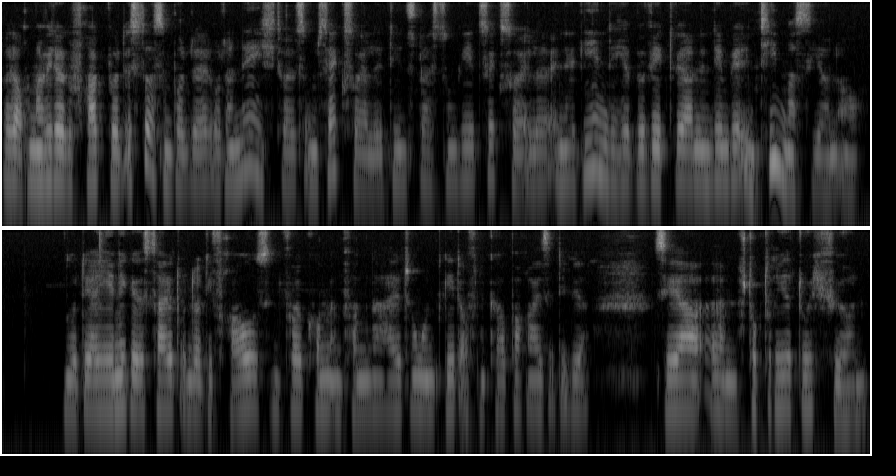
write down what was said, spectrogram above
weil auch immer wieder gefragt wird, ist das ein Bordell oder nicht, weil es um sexuelle Dienstleistungen geht, sexuelle Energien, die hier bewegt werden, indem wir intim massieren auch. Nur derjenige ist halt oder die Frau ist in vollkommen empfangener Haltung und geht auf eine Körperreise, die wir sehr ähm, strukturiert durchführen.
